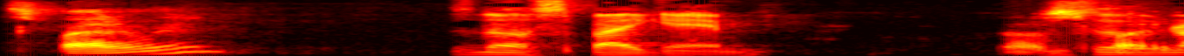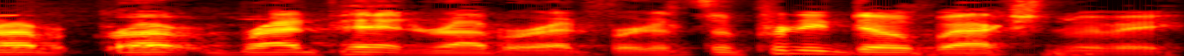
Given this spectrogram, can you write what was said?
Spider Man? There's no Spy Game. Oh, So Robert, Robert, Brad Pitt and Robert Redford. It's a pretty dope action movie.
